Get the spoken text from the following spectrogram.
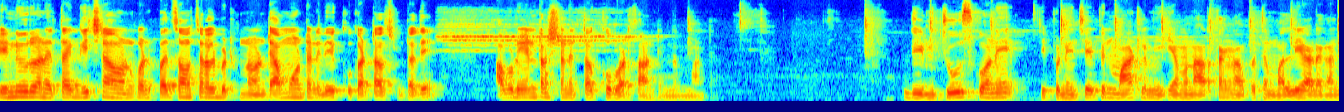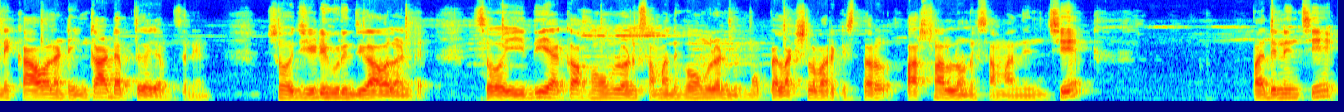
టెన్ ఇయర్ అనేది తగ్గించినావు అనుకోండి పది సంవత్సరాలు పెట్టుకున్నావు అంటే అమౌంట్ అనేది ఎక్కువ కట్టాల్సి ఉంటుంది. అప్పుడు ఇంట్రెస్ట్ అనేది తక్కువ పడుతూ ఉంటుంది అనమాట దీన్ని చూసుకొని ఇప్పుడు నేను చెప్పిన మాటలు మీకు ఏమైనా అర్థం కాకపోతే మళ్ళీ అడగండి. కావాలంటే ఇంకా డెప్త్గా చెప్తాను నేను. సో జీడీ గురించి కావాలంటే. సో ఇది యొక్క హోమ్ లోన్కి సంబంధించి హోమ్ లోన్ మీకు ముప్పై లక్షల వరకు ఇస్తారు. పర్సనల్ లోన్కి సంబంధించి పది నుంచి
